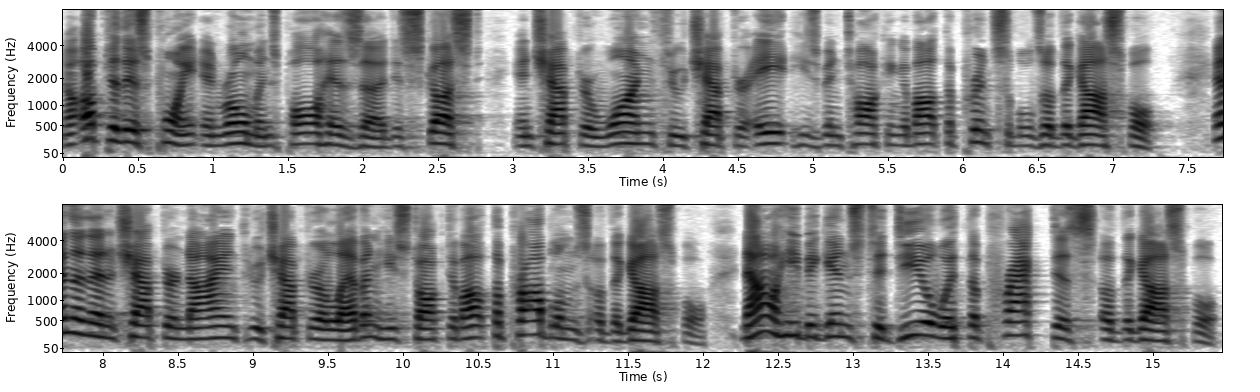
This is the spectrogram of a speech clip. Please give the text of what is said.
Now, up to this point in Romans, Paul has uh, discussed in chapter 1 through chapter 8, he's been talking about the principles of the gospel. And then in chapter 9 through chapter 11, he's talked about the problems of the gospel. Now he begins to deal with the practice of the gospel.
